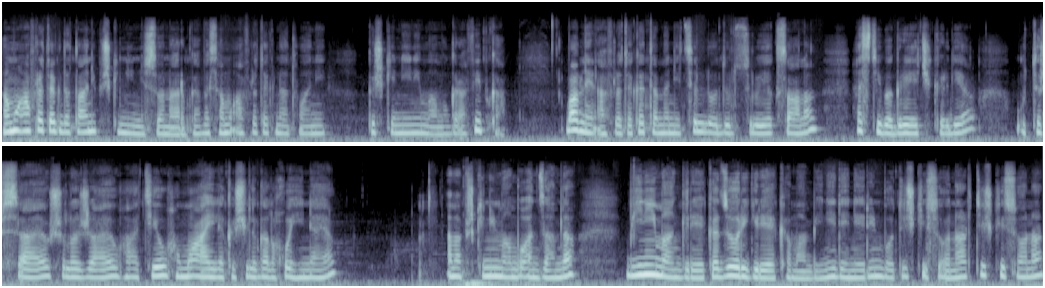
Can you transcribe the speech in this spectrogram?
هەموو ئافرەتێک دەتانی پشکنینی سۆنار بکە بەس هەموو ئافرەتێک ناتوانانی پشکنینی مامۆگرافی بکە با بڵێن ئافرەتەکە تەمەنی چل لۆ دول سلو یەک ساڵە هەستی بە گرەیەکی کردیە و ترسایە و شڵەژایە و هاتیە و هەموو ئایلەکەشی لەگەڵ خۆی هینایە ئەمە پشکنینمان بۆ ئەنجامدا بینیمان گرێکە زۆری گرێەکەمان بینی دەینێرین بۆ تیشکی سۆنار تیشکی سۆنار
